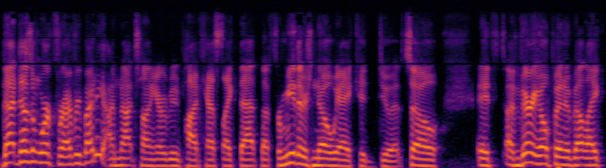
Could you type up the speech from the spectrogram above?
that doesn't work for everybody. I'm not telling everybody to podcast like that, but for me, there's no way I could do it. So it's I'm very open about like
